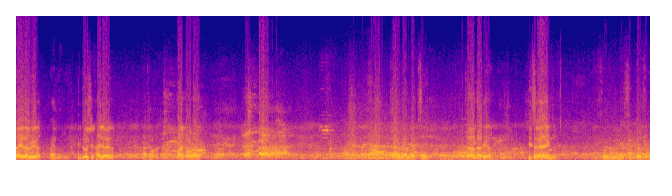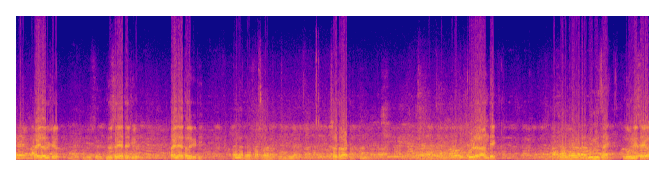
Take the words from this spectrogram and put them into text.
पहिला रुपये का? पहिलं किती दिवस आहे खायला व्हायला? आठवडा आठवडा का? चार चार बच्चे चार दात आहे का? तिचं काय सांगितलं सत्तर पहिला रुपये का दुसऱ्या येताची का पहिल्या येताला किती? पहिला सतरा सतरा अठरा कुठलं रान ते? लोणीचा आहे. लोणीचं आहे का?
